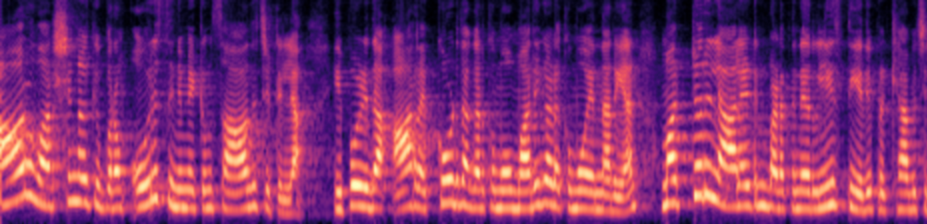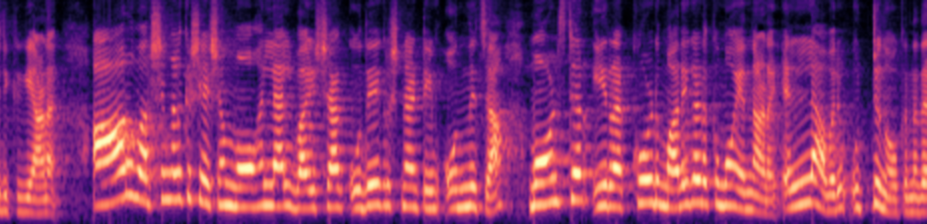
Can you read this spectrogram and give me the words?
ആറു വർഷങ്ങൾക്കിപ്പുറം ഒരു സിനിമയ്ക്കും സാധിച്ചിട്ടില്ല. ഇപ്പോഴിതാ ആ റെക്കോർഡ് തകർക്കുമോ മറികടക്കുമോ എന്നറിയാൻ മറ്റൊരു ലാലേട്ടൻ പടത്തിന്റെ റിലീസ് തീയതി പ്രഖ്യാപിച്ചിരിക്കുകയാണ്. ആറു വർഷങ്ങൾക്ക് ശേഷം മോഹൻലാൽ വൈശാഖ് ഉദയകൃഷ്ണ ടീം ഒന്നിച്ച മോൺസ്റ്റർ ഈ റെക്കോർഡ് മറികടക്കുമോ എന്നാണ് എല്ലാവരും ഉറ്റുനോക്കുന്നത്.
